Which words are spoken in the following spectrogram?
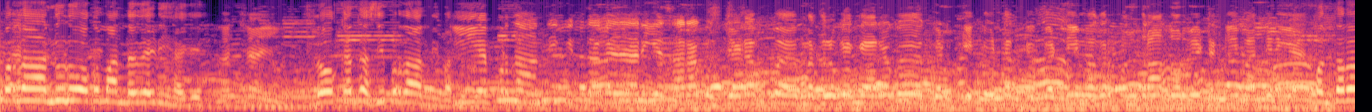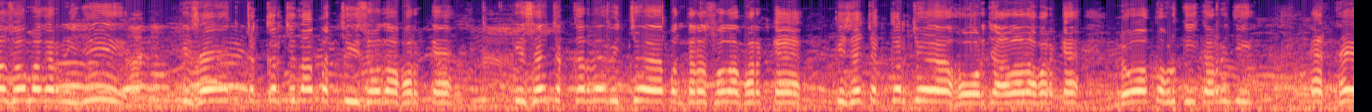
ਪ੍ਰਧਾਨ ਨੂੰ ਲੋਕ ਮੰਨਦੇ ਨਹੀਂ ਹੈਗੇ। ਅੱਛਾ ਜੀ। ਲੋਕ ਕਹਿੰਦੇ ਅਸੀਂ ਪ੍ਰਧਾਨ ਨਹੀਂ ਮੰਨਦੇ। ਕੀ ਇਹ ਪ੍ਰਧਾਨ ਦੀ ਕੀਤਾ ਜਾ ਰਹੀ ਹੈ ਸਾਰਾ ਕੁਝ ਜਿਹੜਾ ਮਤਲਬ ਕਿ ਕਹਿ ਰਹੇ ਹੋ ਕਿ ਗ- ਇੱਕ ਟੱਕ- ਗੱਡੀ ਮਗਰ 1500 ਰੁਪਏ ਠੱਗੀ ਵੱਜ ਰਹੀ ਹੈ। 1500 ਮਗਰ ਨਹੀਂ ਜੀ। ਕਿਸੇ ਚੱਕਰ 'ਚ ਤਾਂ 2500 ਦਾ ਫ਼ਰਕ ਹੈ। ਕਿਸੇ ਚੱਕਰ ਦੇ ਵਿੱਚ 1500 ਦਾ ਫ਼ਰਕ ਹੈ। ਕਿਸੇ ਚੱਕਰ 'ਚ ਹੋਰ ਜ਼ਿਆਦਾ ਦਾ ਫ਼ਰਕ ਹੈ। ਲੋਕ ਹੁਣ ਕੀ ਕਰਨ ਜੀ? ਇੱਥੇ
